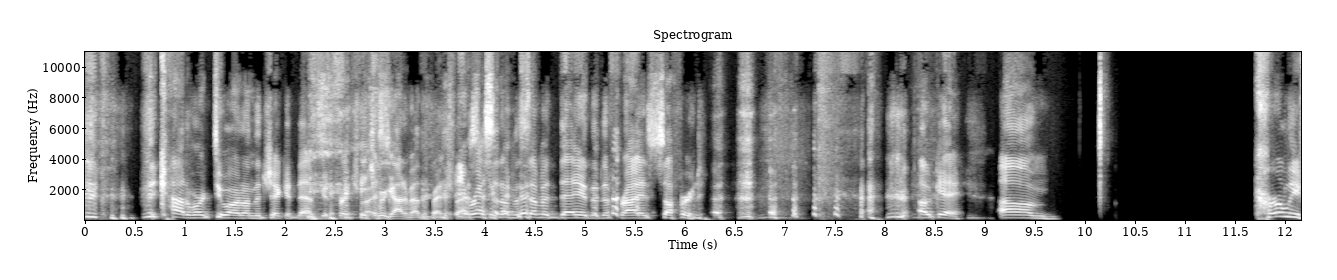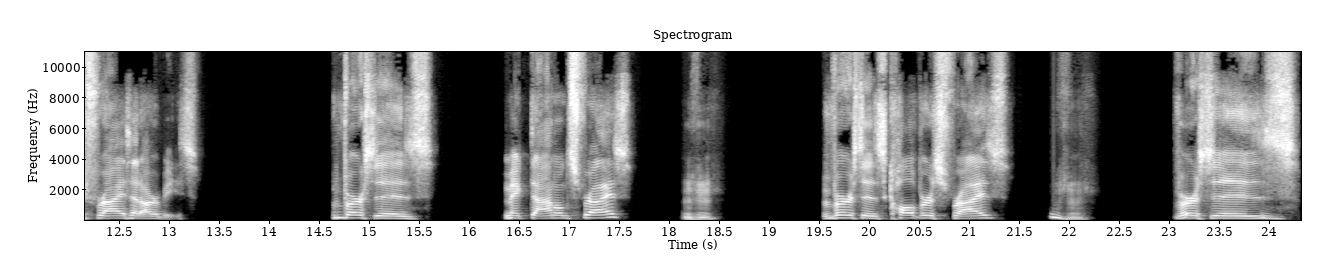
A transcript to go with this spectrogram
God worked too hard on the chicken to have good French fries. forgot about the french fries. He rested on the seventh day, and then the fries suffered. okay, um, curly fries at Arby's versus McDonald's fries hmm versus Culver's fries hmm versus.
